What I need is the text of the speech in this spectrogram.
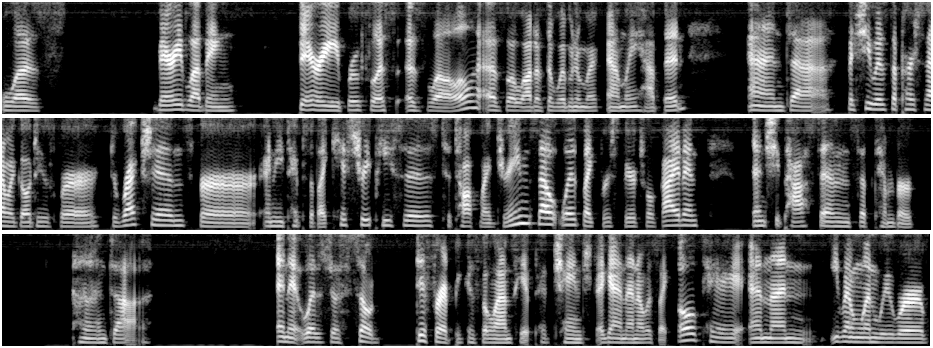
was very loving, very ruthless as well as a lot of the women in my family have been. And, uh, but she was the person I would go to for directions, for any types of like history pieces, to talk my dreams out with, like for spiritual guidance. And she passed in September. And, uh, and it was just so different because the landscape had changed again and i was like okay and then even when we were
